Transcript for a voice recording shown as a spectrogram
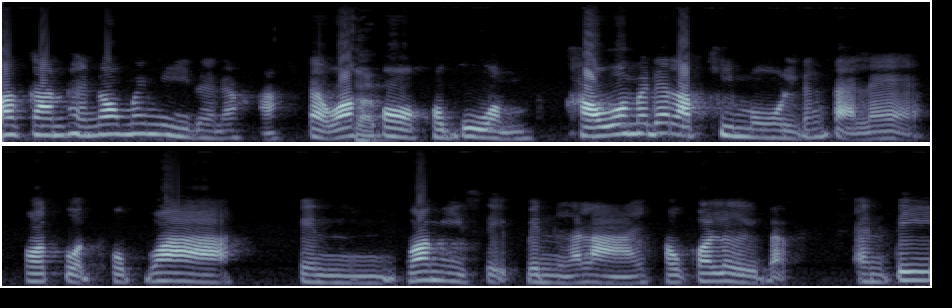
อาการภายนอกไม่มีเลยนะคะ แต่ว่าครับ คอเขาบวม เขาว่าไม่ได้รับคีโมเลยตั้งแต่แรก พอตรวจพบว่าเป็นว่ามีเสพเป็นเนื้อร้ายเขาก็เลยแบบ แอนตี้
